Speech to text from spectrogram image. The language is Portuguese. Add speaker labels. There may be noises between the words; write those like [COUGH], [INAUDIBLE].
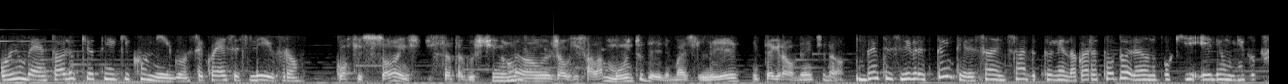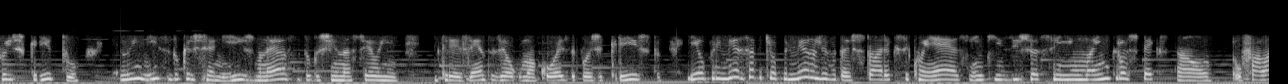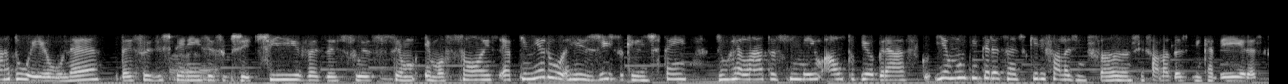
Speaker 1: Oi, Humberto, olha o que eu tenho aqui comigo. Você conhece esse livro?
Speaker 2: Confissões de Santo Agostinho? Não, eu já ouvi falar muito dele, mas ler integralmente não.
Speaker 1: Humberto, esse livro é tão interessante, sabe? Estou lendo agora, estou adorando, porque ele é um livro que foi escrito no início do cristianismo, né? Santo Agostinho nasceu em 300 e alguma coisa depois de Cristo. E é o primeiro, sabe que é o primeiro livro da história que se conhece em que existe assim uma introspecção, o falar do eu, né? Das suas experiências subjetivas, das suas emoções. É o primeiro registro que a gente tem de um relato assim meio autobiográfico. E é muito interessante porque ele fala de infância, fala das brincadeiras,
